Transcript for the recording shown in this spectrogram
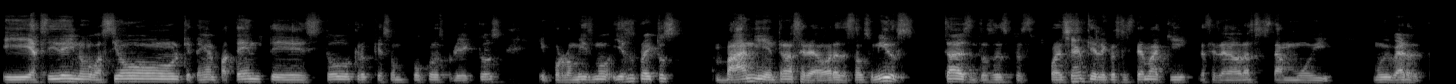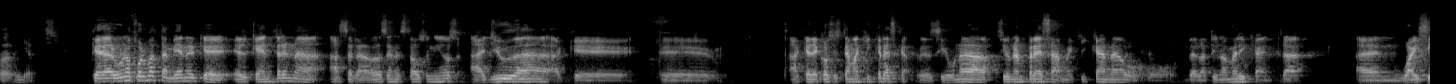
Y así de innovación, que tengan patentes y todo, creo que son pocos los proyectos y por lo mismo, y esos proyectos van y entran a aceleradoras de Estados Unidos, ¿sabes? Entonces, pues por eso es que el ecosistema aquí de aceleradoras está muy, muy verde todavía. Pues. Que de alguna forma también el que, el que entren a, aceleradoras en Estados Unidos ayuda a que, eh, a que el ecosistema aquí crezca. Si una, si una empresa mexicana o, de Latinoamérica entra en YC,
